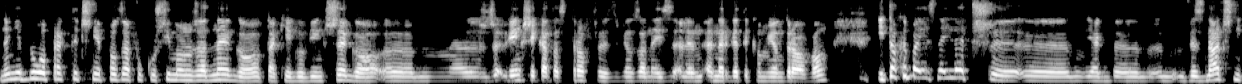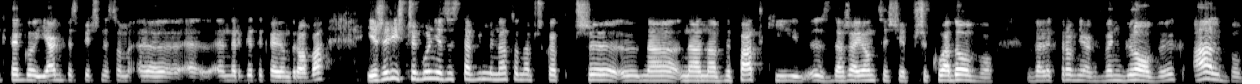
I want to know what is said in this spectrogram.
no nie było praktycznie poza Fukushimą żadnego takiego większego, większej katastrofy związanej z energetyką jądrową. I to chyba jest najlepszy jakby wyznacznik tego, jak bezpieczne są e, e, energetyka jądrowa. Jeżeli szczególnie zestawimy na to na przykład przy, na, na, na wypadki zdarzające się przykładowo w elektrowniach węglowych albo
